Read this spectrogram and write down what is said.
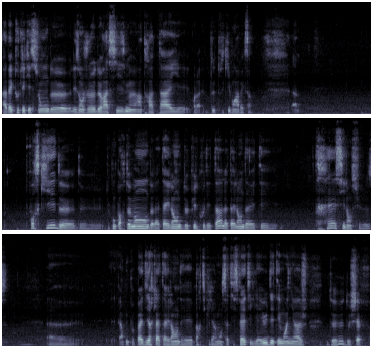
avec toutes les questions de les enjeux de racisme intra-thaï voilà, tout, ce qui vont avec ça. Pour ce qui est de, du comportement de la Thaïlande depuis le coup d'État, la Thaïlande a été très silencieuse. Euh, on ne peut pas dire que la Thaïlande est particulièrement satisfaite. Il y a eu des témoignages de, chefs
